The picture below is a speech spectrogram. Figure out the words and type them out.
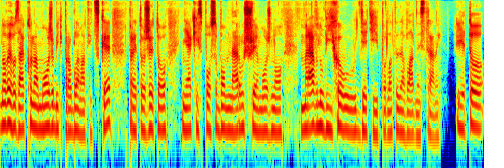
nového zákona môže byť problematické, pretože to nejakým spôsobom narušuje možno mravnú výchovu detí podľa teda vládnej strany. Je to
